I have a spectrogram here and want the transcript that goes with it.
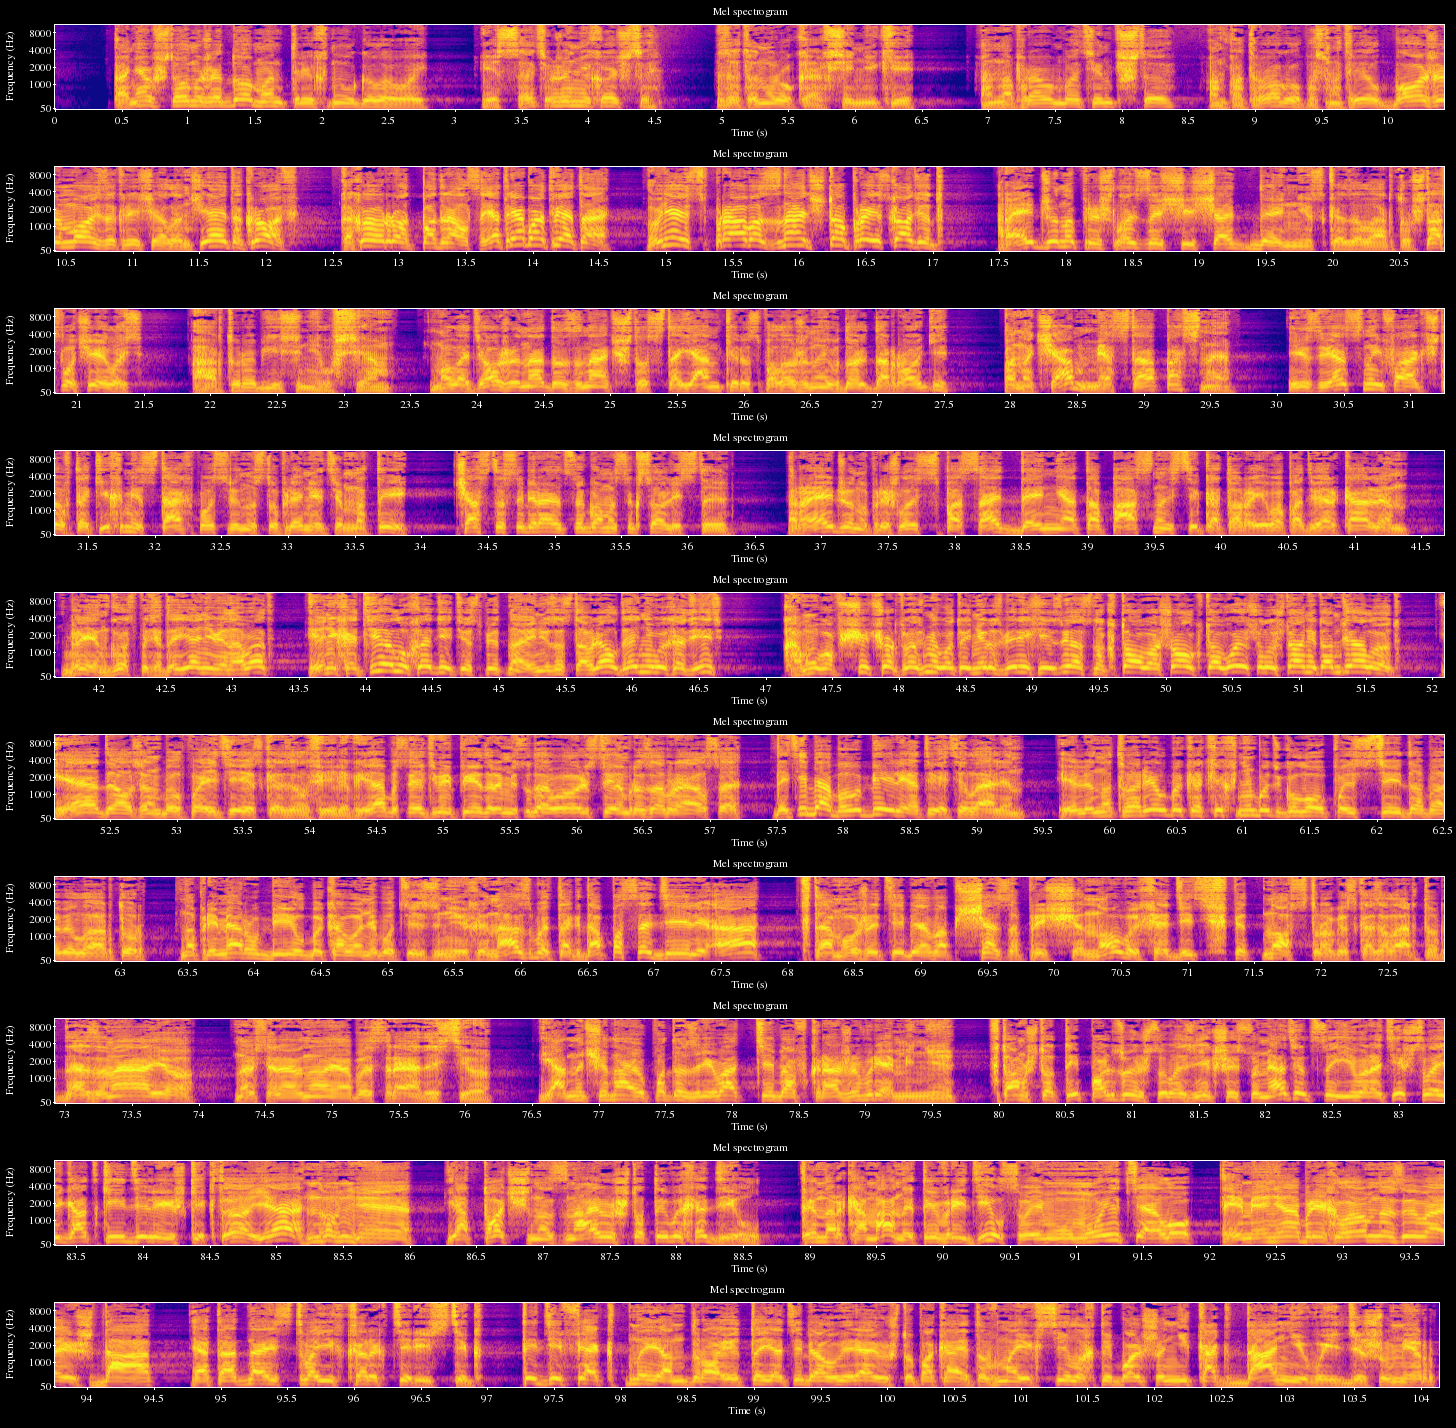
Поняв, что он уже дома, он тряхнул головой. И ссать уже не хочется. Зато на руках синяки. А на правом ботинке что? Он потрогал, посмотрел. «Боже мой!» — закричал он. «Чья это кровь? Какой урод подрался? Я требую ответа! У меня есть право знать, что происходит!» «Рейджину пришлось защищать Дэнни», — сказал Артур. «Что случилось?» Артур объяснил всем. «Молодежи надо знать, что стоянки, расположенные вдоль дороги, по ночам место опасное. Известный факт, что в таких местах после наступления темноты часто собираются гомосексуалисты. Рейджину пришлось спасать Дэнни от опасности, которой его подверг Аллен. «Блин, господи, да я не виноват. Я не хотел уходить из пятна и не заставлял Дэнни выходить. Кому вообще, черт возьми, в этой неразберихе известно, кто вошел, кто вышел и что они там делают?» «Я должен был пойти», — сказал Филипп. «Я бы с этими пидорами с удовольствием разобрался». «Да тебя бы убили», — ответил Аллен. «Или натворил бы каких-нибудь глупостей», — добавил Артур. «Например, убил бы кого-нибудь из них, и нас бы тогда посадили, а...» «К тому же тебе вообще запрещено выходить в пятно», — строго сказал Артур. «Да знаю, но все равно я бы с радостью. Я начинаю подозревать тебя в краже времени, в том, что ты пользуешься возникшей сумятицей и воротишь свои гадкие делишки. Кто я? Ну не, я точно знаю, что ты выходил». Ты наркоман, и ты вредил своему уму и телу. Ты меня брехлом называешь? Да, это одна из твоих характеристик. Ты дефектный андроид, и я тебя уверяю, что пока это в моих силах, ты больше никогда не выйдешь в мир».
